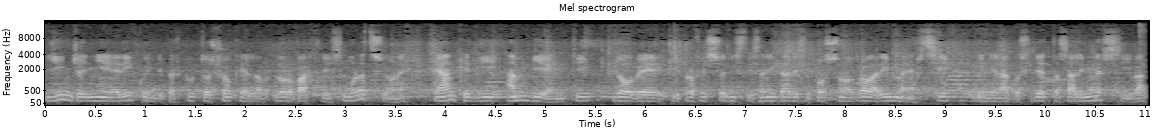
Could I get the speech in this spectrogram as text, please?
gli ingegneri, quindi per tutto ciò che è la loro parte di simulazione e anche di ambienti dove i professionisti sanitari si possono trovare immersi, quindi la cosiddetta sala immersiva,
